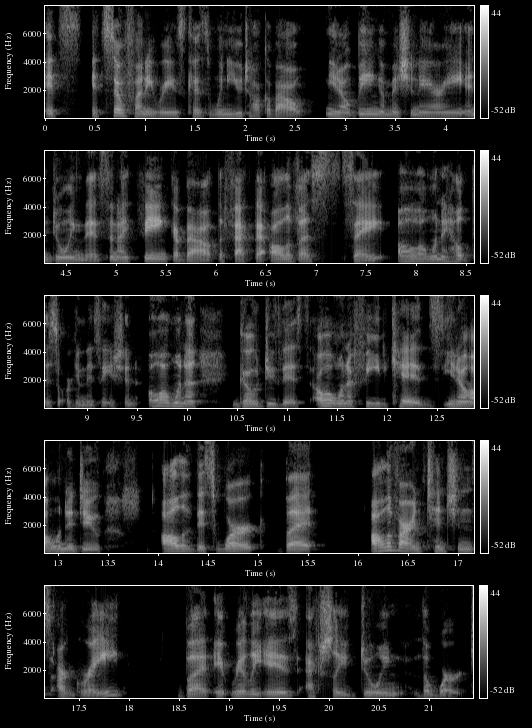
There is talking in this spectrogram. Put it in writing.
it's it's so funny, Reeves, because when you talk about, you know, being a missionary and doing this, and I think about the fact that all of us say, "Oh, I wanna help this organization. Oh, I wanna go do this. Oh, I wanna feed kids," you know, "I wanna do" all of this work, but all of our intentions are great, but it really is actually doing the work.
